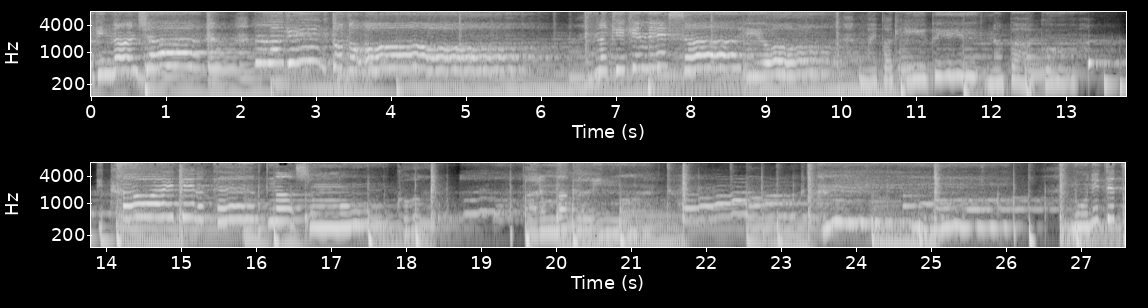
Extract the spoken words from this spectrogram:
laging nandyan, laging totoo. Nakikinig sa iyo, may pag-ibig na bago. Ikaw ay tinatempt na sumuko. Para makalimot Hmm. Ngunit ito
